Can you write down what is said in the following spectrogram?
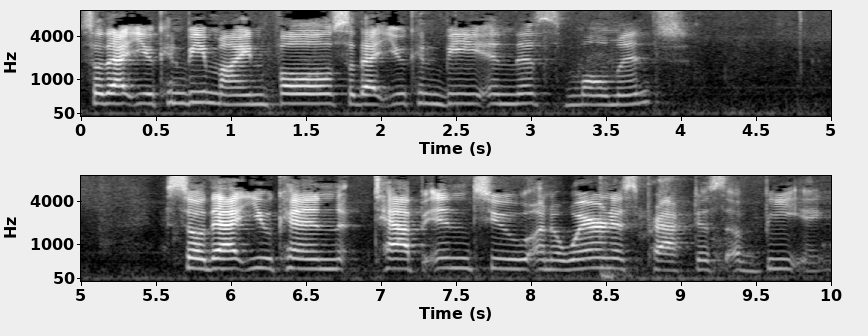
So that you can be mindful, so that you can be in this moment, so that you can tap into an awareness practice of being.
